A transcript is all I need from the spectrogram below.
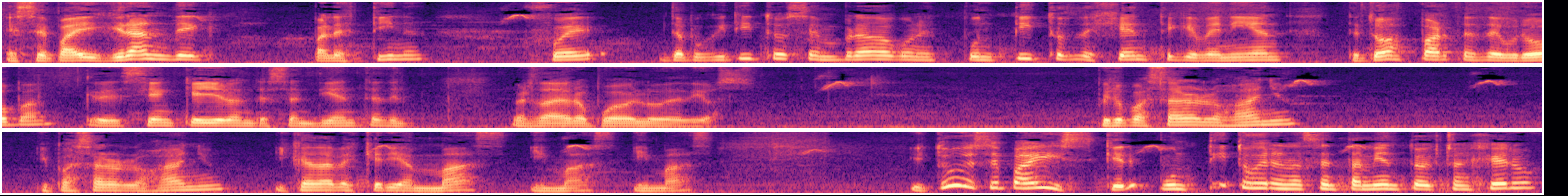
Ese país grande, Palestina, fue de a poquitito sembrado con puntitos de gente que venían de todas partes de Europa, que decían que ellos eran descendientes del verdadero pueblo de Dios. Pero pasaron los años y pasaron los años y cada vez querían más y más y más. Y todo ese país, que puntitos eran asentamientos extranjeros,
